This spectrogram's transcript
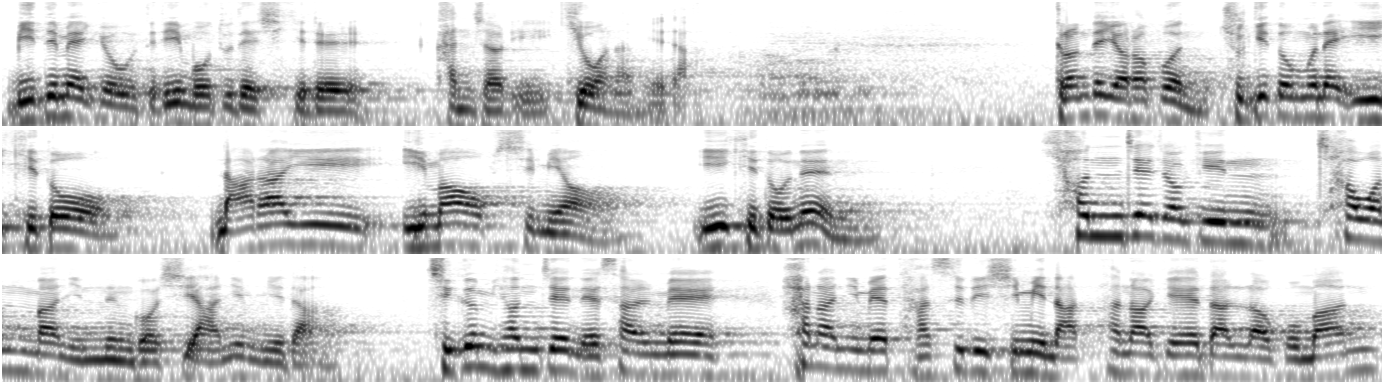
믿음의 교우들이 모두 되시기를 간절히 기원합니다. 그런데 여러분, 주기도문의 이 기도, 나라의 임하옵시며 이 기도는 현재적인 차원만 있는 것이 아닙니다. 지금 현재 내 삶에 하나님의 다스리심이 나타나게 해달라고만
